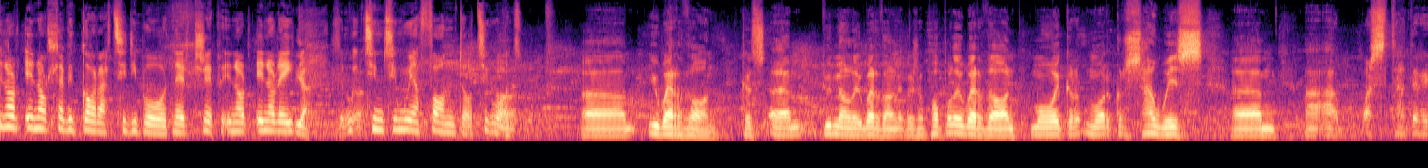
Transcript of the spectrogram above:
un o'r, un o'r llefydd gorau ti wedi bod, neu'r trip, un o'r, un o'r eid, yeah. ti'n ti mwyaf ffond o, ti'n gwybod? Um, Iwerddon. Cys um, dwi'n meddwl Iwerddon, ac o pobl Iwerddon mor, mor grsawys um, a, a wastad yr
